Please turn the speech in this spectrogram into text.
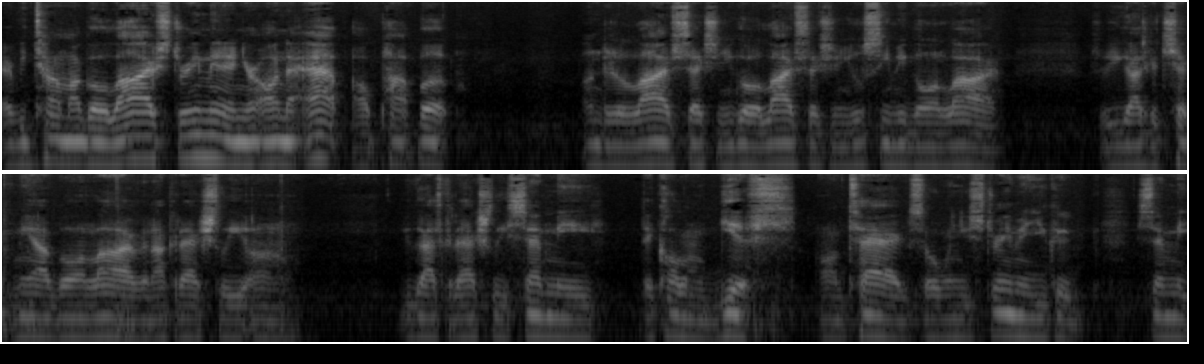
every time I go live streaming and you're on the app, I'll pop up under the live section. You go to live section, you'll see me going live. So you guys could check me out going live, and I could actually, um, you guys could actually send me. They call them gifts on tags. So when you streaming, you could send me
